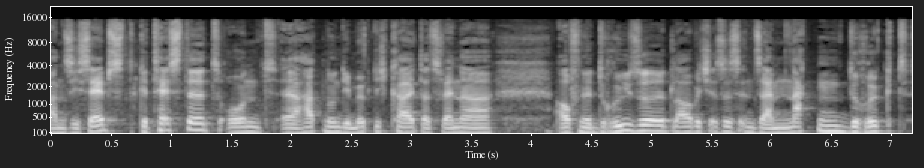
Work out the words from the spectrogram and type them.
an sich selbst getestet und er hat nun die Möglichkeit, dass wenn er auf eine Drüse, glaube ich, ist es in seinem Nacken drückt,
